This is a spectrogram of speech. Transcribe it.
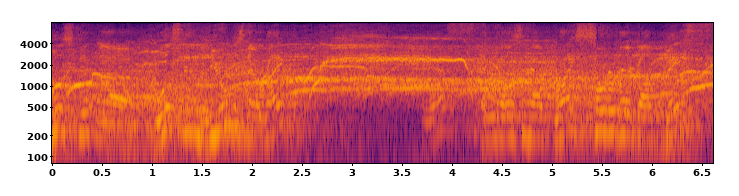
Wilson, uh, Wilson Hume, is that right? Yes, and we also have Bryce Soderberg on bass.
